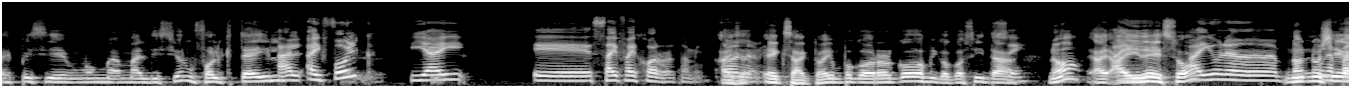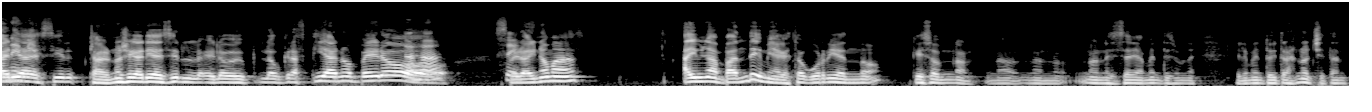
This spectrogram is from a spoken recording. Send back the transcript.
especie de una maldición, un folk tale. Al- hay folk y hay eh, sci-fi horror también. mismo. exacto, hay un poco de horror cósmico, cosita, Sí. ¿no? Hay, hay de eso. Hay una. no no una llegaría a decir, claro, no llegaría a decir lo- lo- Lovecraftiano, pero, Ajá, sí. pero ahí nomás. Hay una pandemia que está ocurriendo, que eso no, no, no, no, necesariamente es un elemento hoy tras noche tan,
